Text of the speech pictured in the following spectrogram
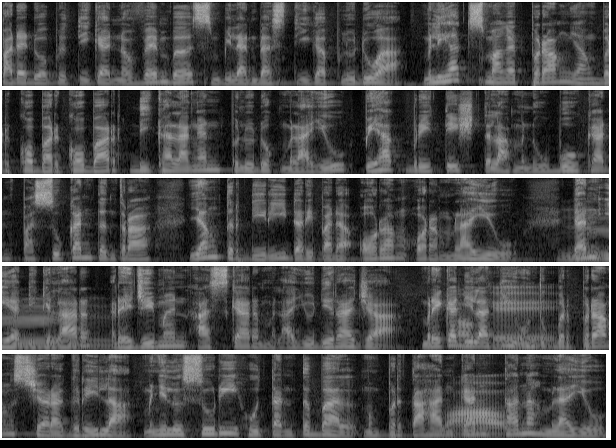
pada 23 November 1932, Melihat semangat perang yang berkobar-kobar di kalangan penduduk Melayu, pihak British telah menubuhkan pasukan tentera yang terdiri daripada orang-orang Melayu dan hmm. ia digelar Regimen Askar Melayu Diraja. Mereka dilatih okay. untuk berperang secara gerila, menyelusuri hutan tebal mempertahankan wow. tanah Melayu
